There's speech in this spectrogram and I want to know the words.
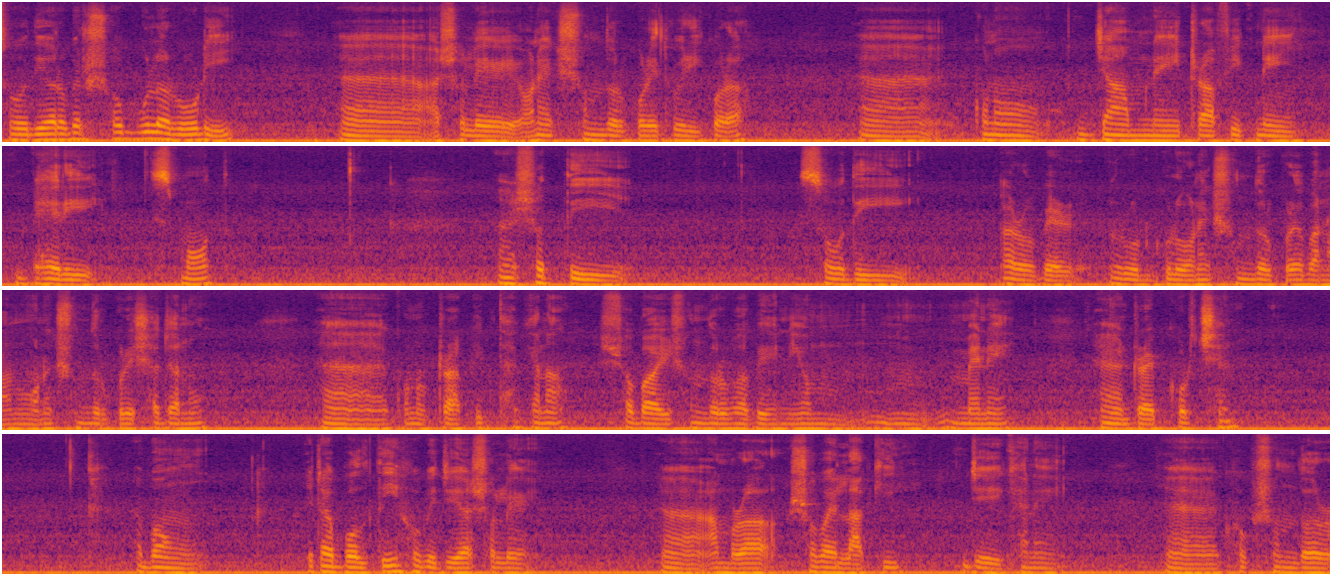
সৌদি আরবের সবগুলো রোডই আসলে অনেক সুন্দর করে তৈরি করা। কোনো জাম নেই ট্রাফিক নেই ভেরি স্মুথ সত্যি সৌদি আরবের রোডগুলো অনেক সুন্দর করে বানানো, অনেক সুন্দর করে সাজানো। কোনো ট্রাফিক থাকে না। সবাই সুন্দরভাবে নিয়ম মেনে ড্রাইভ করছেন। এবং এটা বলতেই হবে যে আসলে আমরা সবাই লাকি যে এখানে খুব সুন্দর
